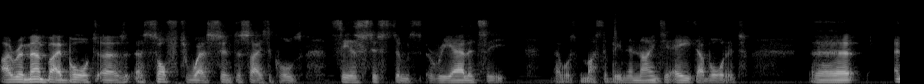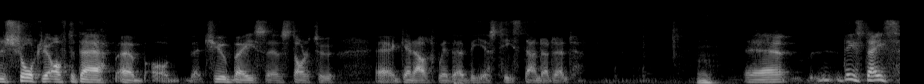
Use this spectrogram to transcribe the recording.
I remember I bought a, a software synthesizer called Seer Systems Reality. That was must have been in '98. I bought it, uh, and shortly after that, uh, uh, Cubase uh, started to uh, get out with a VST standard. And uh, these days,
